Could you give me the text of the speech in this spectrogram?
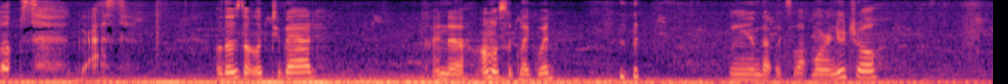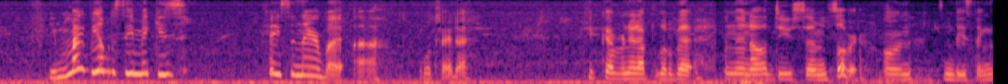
Oops, grass. Well, those don't look too bad. Kind of almost look like wood. and that looks a lot more neutral. You might be able to see Mickey's face in there, but uh, we'll try to keep covering it up a little bit. And then I'll do some silver on some of these things.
